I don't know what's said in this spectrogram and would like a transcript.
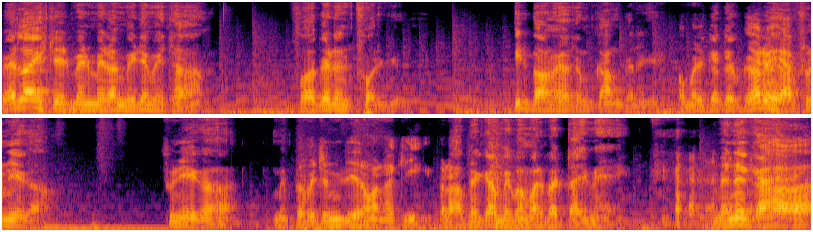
पहला स्टेटमेंट मेरा मीडिया में था forget and for you in भावना से हम काम करेंगे। और मेरे कहते घर है आप सुनिएगा। सुनिएगा मैं प्रवचन नहीं दे रहा हूँ हालाँकि पर आपने कहा मैं हमारे पास टाइम है। मैंने कहा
